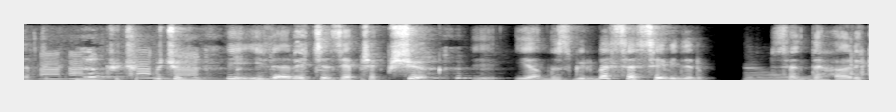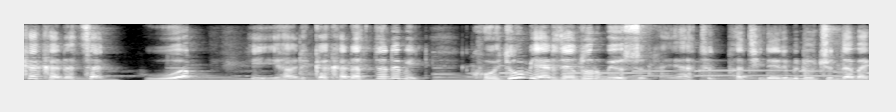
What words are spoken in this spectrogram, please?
artık küçük küçük. İyi idare edeceğiz yapacak bir şey yok. İyi, yalnız gülmezsen sevinirim. Sen de harika kanatsan. Hop. İyi harika kanattığını bil. Koyduğum yerde durmuyorsun. Hayatın patilerimin ucunda bak.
